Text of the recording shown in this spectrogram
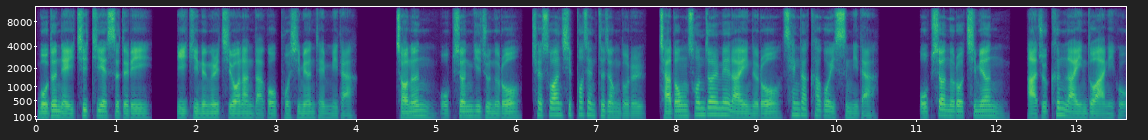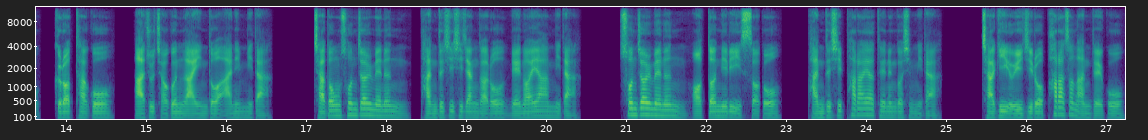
모든 HTS들이 이 기능을 지원한다고 보시면 됩니다. 저는 옵션 기준으로 최소한 10% 정도를 자동 손절매 라인으로 생각하고 있습니다. 옵션으로 치면 아주 큰 라인도 아니고 그렇다고 아주 적은 라인도 아닙니다. 자동 손절매는 반드시 시장가로 내놔야 합니다. 손절매는 어떤 일이 있어도 반드시 팔아야 되는 것입니다. 자기 의지로 팔아선 안 되고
